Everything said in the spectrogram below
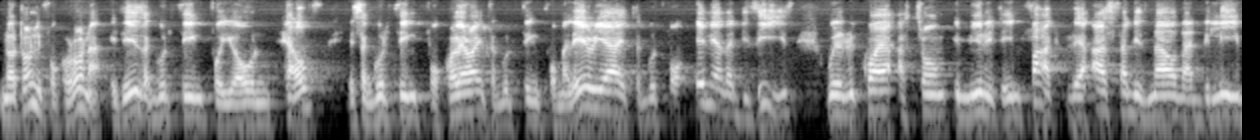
not only for corona, it is a good thing for your own health. It's a good thing for cholera. It's a good thing for malaria. It's a good for any other disease will require a strong immunity. In fact, there are studies now that believe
